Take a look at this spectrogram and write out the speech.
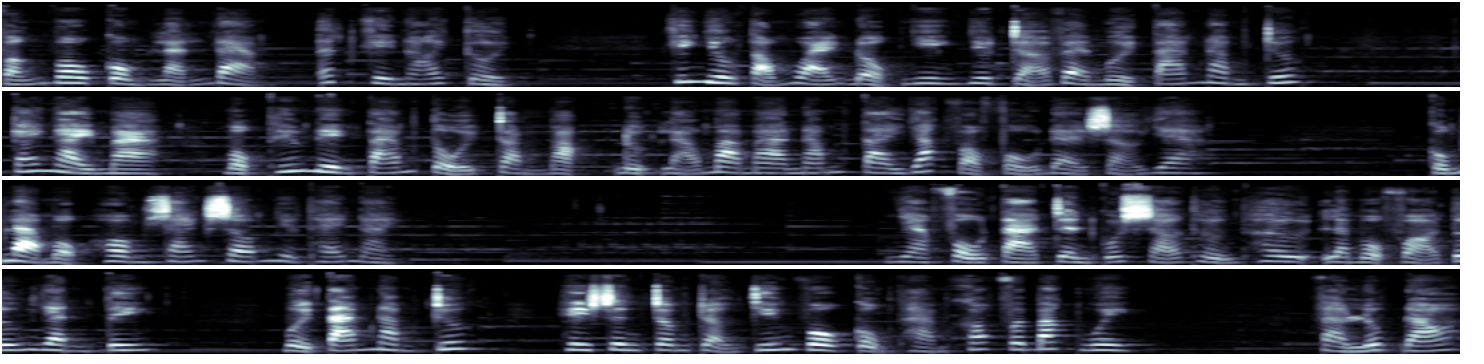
vẫn vô cùng lãnh đạm, ít khi nói cười khiến Dương Tổng quản đột nhiên như trở về 18 năm trước. Cái ngày mà một thiếu niên 8 tuổi trầm mặc được lão ma ma nắm tay dắt vào phủ đệ sở gia. Cũng là một hôm sáng sớm như thế này. Nhạc phụ tạ trình của sở thượng thư là một võ tướng danh tiếng. 18 năm trước, hy sinh trong trận chiến vô cùng thảm khốc với Bắc Nguyên. Vào lúc đó,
